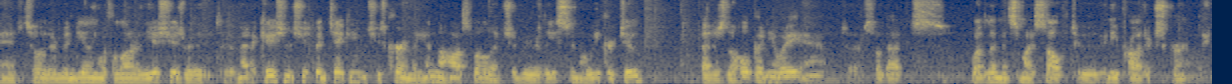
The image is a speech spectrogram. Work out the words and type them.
and so they've been dealing with a lot of the issues related to the medication she's been taking. She's currently in the hospital and should be released in a week or two. That is the hope anyway, and uh, so that's what limits myself to any projects currently.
